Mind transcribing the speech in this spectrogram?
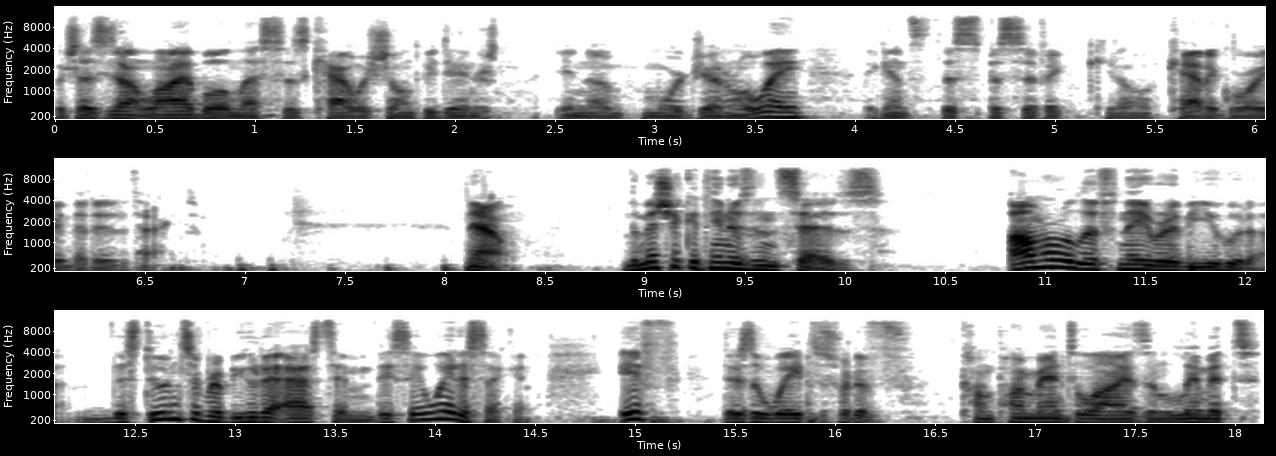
which says he's not liable unless his cow is shown to be dangerous in a more general way against this specific you know category that it attacked. Now, the Mishnah continues and says, Amru lifnei Rabbi Yehuda. The students of Rabbi Yehuda asked him, they say, wait a second, if there's a way to sort of compartmentalize and limit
